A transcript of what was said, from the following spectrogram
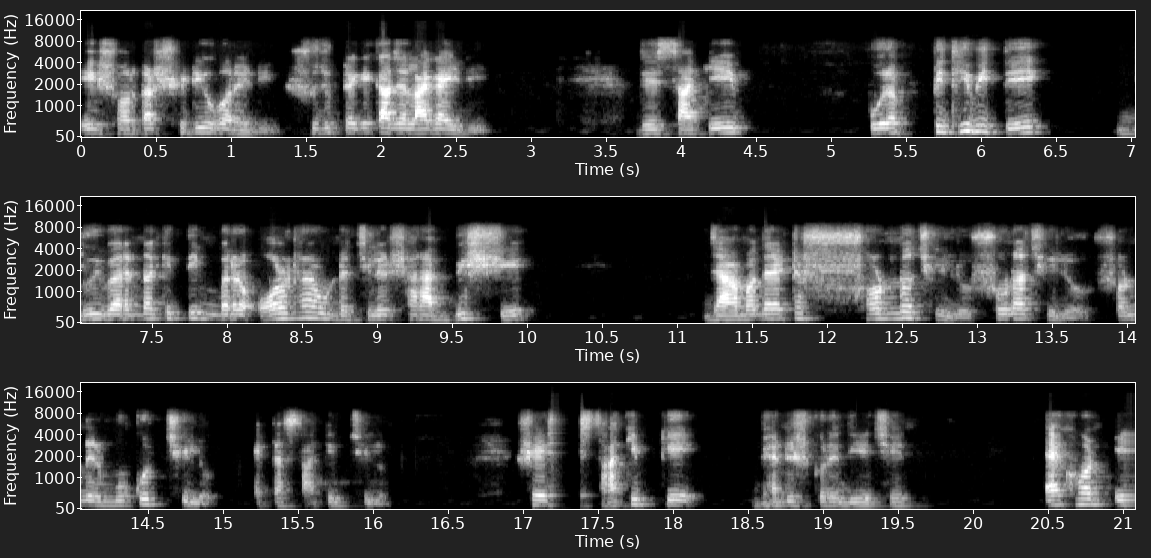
এই সরকার সেটিও করেনি। সুযোগটাকে কাজে লাগায়নি। যে সাকিব পুরো পৃথিবীতে দুইবারের নাকি তিনবারের অলরাউন্ডার ছিলেন সারা বিশ্বে। যা আমাদের একটা স্বর্ণ ছিল, সোনা ছিল, স্বর্ণের মুকুট ছিল, একটা সাকিব ছিল। সে সাকিবকে ভ্যানিশ করে দিয়েছে। এখন এই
